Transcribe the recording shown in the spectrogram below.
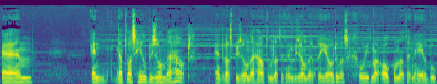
Um, en dat was heel bijzonder hout. En het was bijzonder hout omdat het een bijzondere periode was gegroeid, maar ook omdat er een heleboel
